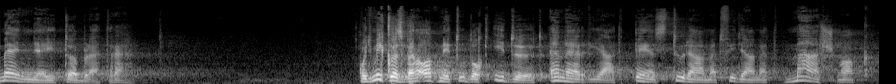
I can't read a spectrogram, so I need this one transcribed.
mennyei töbletre. Hogy miközben adni tudok időt, energiát, pénzt, türelmet, figyelmet másnak,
